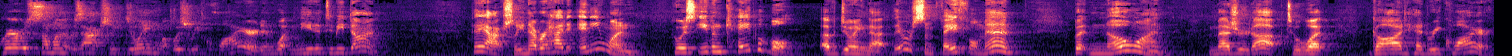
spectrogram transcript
Where was someone that was actually doing what was required and what needed to be done? They actually never had anyone who was even capable of doing that. There were some faithful men, but no one measured up to what God had required.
